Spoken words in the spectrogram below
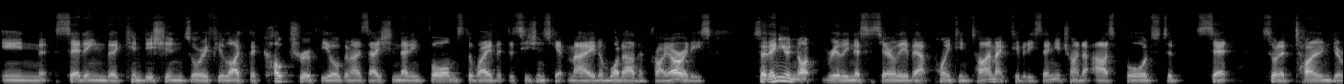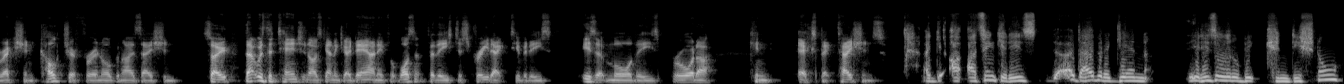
in setting the conditions, or if you like, the culture of the organisation that informs the way that decisions get made and what are the priorities? So then you're not really necessarily about point in time activities. Then you're trying to ask boards to set sort of tone, direction, culture for an organization. So that was the tangent I was going to go down. If it wasn't for these discrete activities, is it more these broader con- expectations? I, I think it is, uh, David. Again, it is a little bit conditional.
